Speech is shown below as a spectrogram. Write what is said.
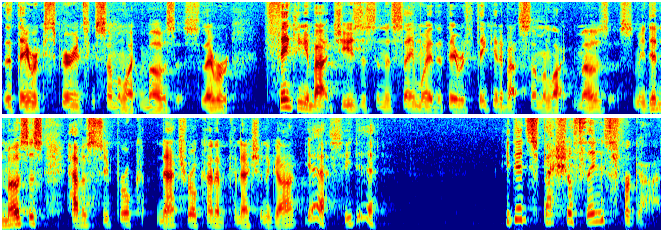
that they were experiencing someone like Moses. They were thinking about Jesus in the same way that they were thinking about someone like Moses. I mean, did Moses have a supernatural kind of connection to God? Yes, he did. He did special things for God.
